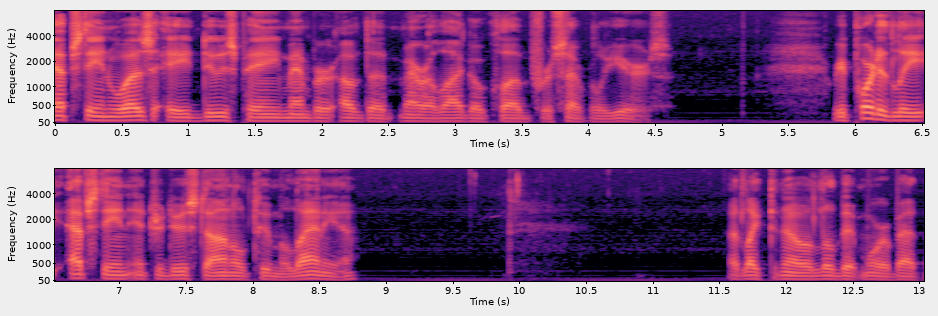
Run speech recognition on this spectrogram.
Epstein was a dues-paying member of the Mar-a-Lago club for several years. Reportedly, Epstein introduced Donald to Melania. I'd like to know a little bit more about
